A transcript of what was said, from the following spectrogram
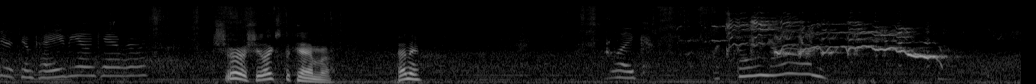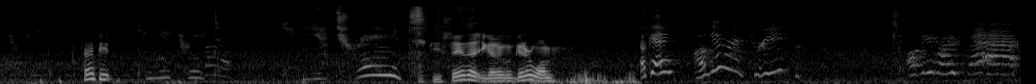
Here, can Penny be on camera? Sure, she likes the camera. Penny. Like, what's going on? Penny Pete. Give me a treat. Give me a treat. If you say that, you gotta go get her one. Okay, I'll give her a treat. I'll be right back.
